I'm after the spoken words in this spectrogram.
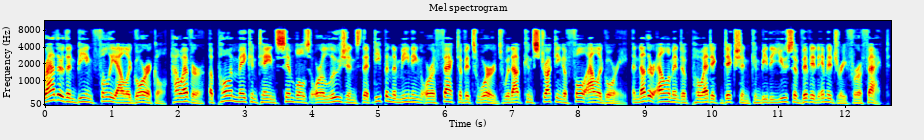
Rather than being fully allegorical, however, a poem may contain symbols or allusions that deepen the meaning or effect of its words without constructing a full allegory. Another element of poetic diction can be the use of vivid imagery for effect.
